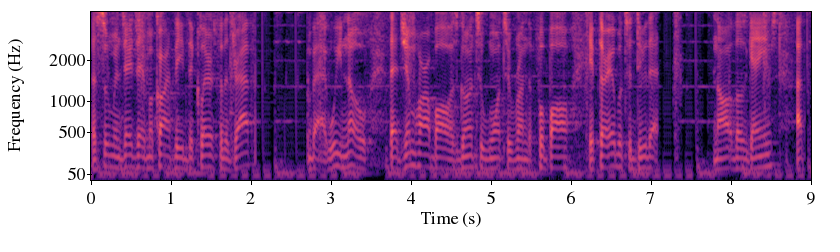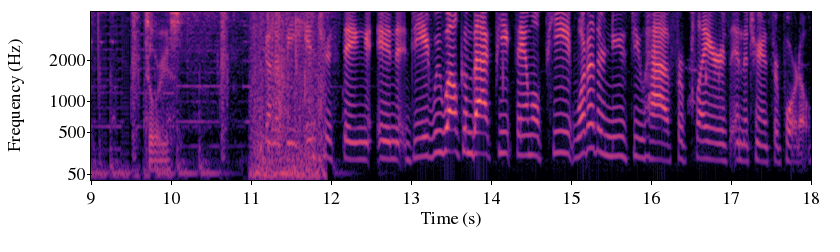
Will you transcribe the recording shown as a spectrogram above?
assuming JJ McCarthy declares for the draft. Back, we know that Jim Harbaugh is going to want to run the football. If they're able to do that in all those games, I victorious. It's going to be interesting indeed. We welcome back Pete Thamel. Pete, what other news do you have for players in the transfer portal?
